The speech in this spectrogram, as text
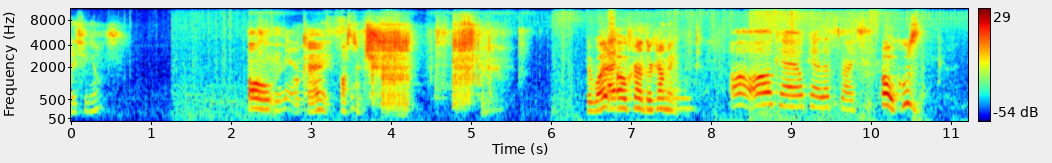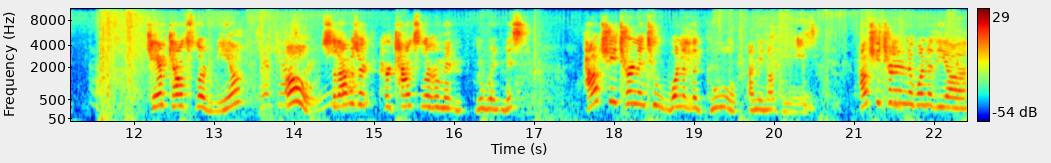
Anything else? Oh man. Okay, Austin. Wait, what? I- Oh crap, they're coming. Oh, okay, okay, that's nice. Oh, who's camp counselor Nia? Camp Oh, counselor, so that was her her counselor who went who went missing. How'd she turn into one of the ghoul? I mean, not ghouls. How'd she turn into one of the uh?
